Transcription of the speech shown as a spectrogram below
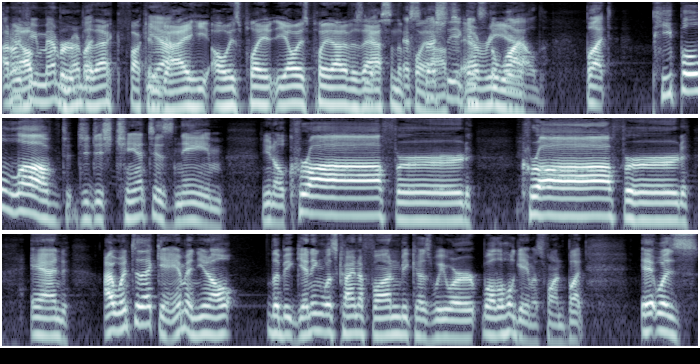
I don't know if you remember. Remember but, that fucking yeah. guy? He always played. He always played out of his ass in the playoffs, especially against every the year. Wild. But people loved to just chant his name. You know, Crawford, Crawford, and I went to that game, and you know, the beginning was kind of fun because we were well, the whole game was fun, but it was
